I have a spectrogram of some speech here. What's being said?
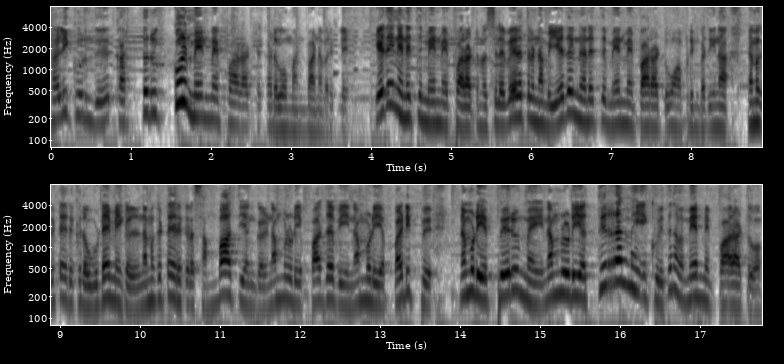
களி கூர்ந்து கர்த்தருக்குள் மேன்மை பாராட்ட கடவும் அன்பானவர்களே எதை நினைத்து மேன்மை பாராட்டணும்? சில நேரத்துல நம்ம எதை நினைத்து மேன்மை பாராட்டுவோம் அப்படின்னு பார்த்தீங்கன்னா நம்மக்கிட்ட இருக்கிற உடைமைகள் நம்மக்கிட்ட இருக்கிற சம்பாத்தியங்கள் நம்மளுடைய பதவி நம்முடைய படிப்பு நம்முடைய பெருமை நம்மளுடைய திறமையை குறித்து நம்ம மேன்மை பாராட்டுவோம்.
